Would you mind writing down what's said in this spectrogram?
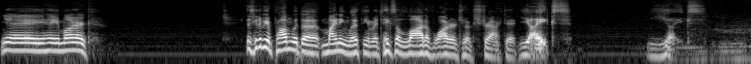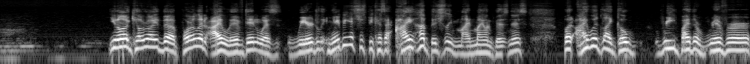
Yay! Hey, Mark. There's going to be a problem with the mining lithium. It takes a lot of water to extract it. Yikes! Yikes! You know what, Kilroy? The Portland I lived in was weirdly. Maybe it's just because I, I habitually mind my own business, but I would like go read by the river.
